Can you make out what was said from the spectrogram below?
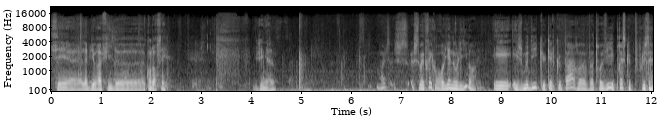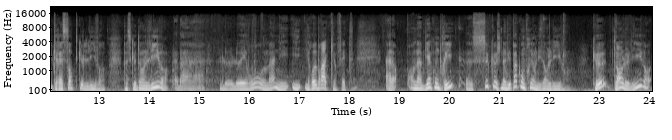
C'est euh, la biographie de Condorcet. Génial. Moi, je souhaiterais qu'on revienne au livre. Et, je me dis que quelque part, euh, votre vie est presque plus intéressante que le livre. Parce que dans le livre, eh ben, le, héros, Oman, il, rebraque en fait. Alors, on a bien compris euh, ce que je n'avais pas compris en lisant le livre. Que dans le livre,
